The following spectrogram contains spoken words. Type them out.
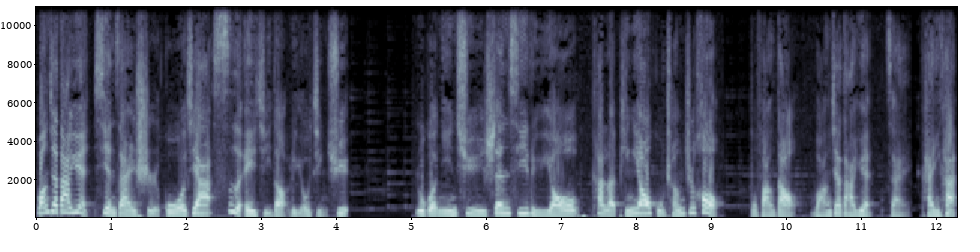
王家大院现在是国家四 A 级的旅游景区。如果您去山西旅游，看了平遥古城之后，不妨到王家大院再看一看。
